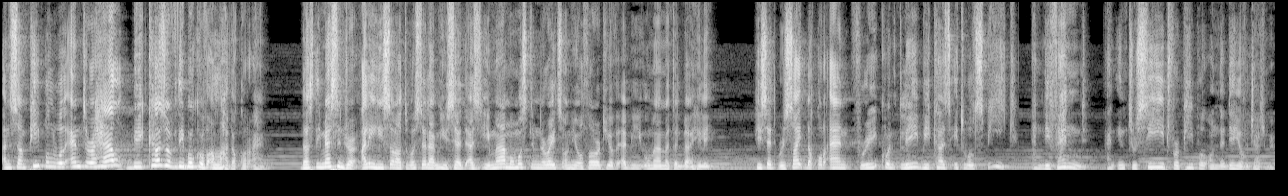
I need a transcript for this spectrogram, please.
And some people will enter hell because of the book of Allah, the Quran. Thus the Messenger, alayhi salatu wasalam, he said, as Imam Muslim narrates on the authority of Abi Umamat al-Bahili, he said, recite the Quran frequently because it will speak and defend and intercede for people on the day of judgment.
